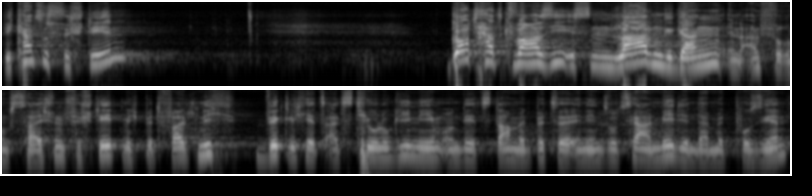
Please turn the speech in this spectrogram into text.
Wie kannst du es verstehen? Gott hat quasi, ist in einen Laden gegangen, in Anführungszeichen, versteht mich bitte falsch, nicht wirklich jetzt als Theologie nehmen und jetzt damit bitte in den sozialen Medien damit posieren,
